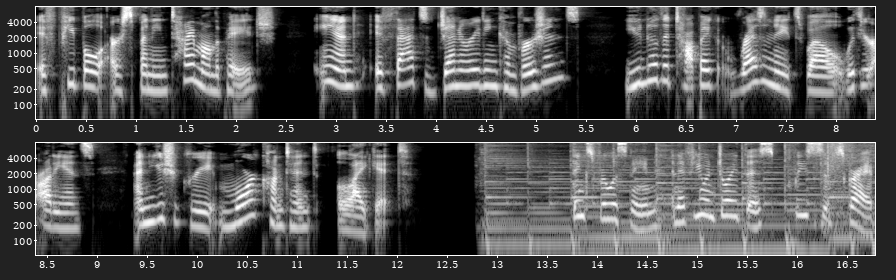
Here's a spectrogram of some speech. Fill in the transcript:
if people are spending time on the page, and if that's generating conversions, you know the topic resonates well with your audience and you should create more content like it. Thanks for listening, and if you enjoyed this, please subscribe.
